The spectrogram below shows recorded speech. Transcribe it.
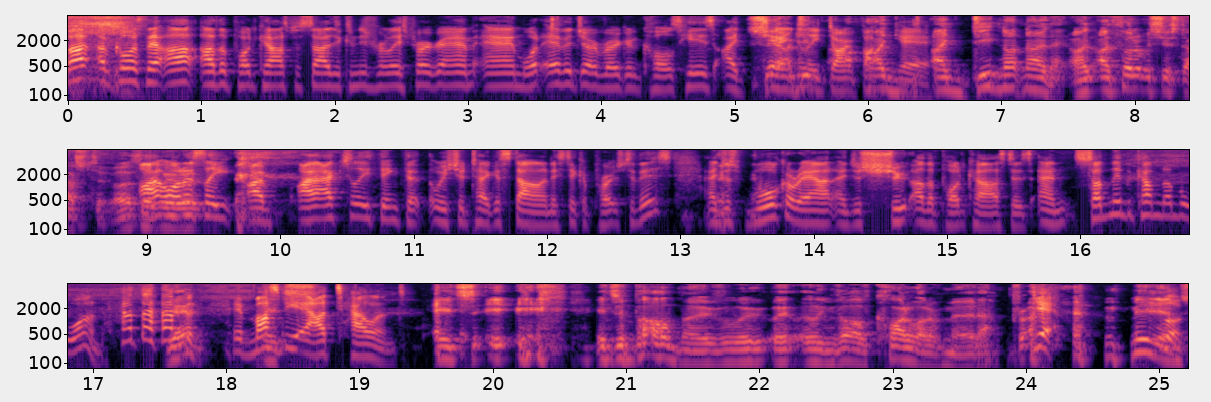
But of course, there are other podcasts besides the conditional release program, and whatever Joe Rogan calls his, I See, I genuinely did- don't fucking I, care. I did not know that. I, I thought it was just us two. I, I we were- honestly, I, I actually think that we should take a Stalinistic approach to this and just walk around and just shoot other podcasters and suddenly become number one. How'd that happen? it must be our talent. It's it, it's a bold move. It will involve quite a lot of murder. Yeah. millions, Look,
